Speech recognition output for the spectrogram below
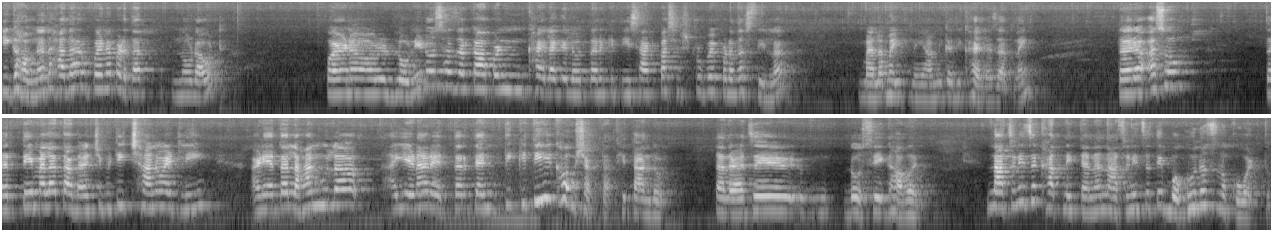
ही घावणं दहा दहा रुपयाला पडतात नो डाऊट पण लोणी डोसा जर का आपण खायला गेलो तर किती साठ पासष्ट रुपये पडत असतील ना? मला माहीत नाही आम्ही कधी खायला जात नाही. तर असो तर ते मला तांदळाची पिठी छान वाटली. आणि आता लहान मुलं येणार आहेत तर त्यां ती कितीही खाऊ शकतात हे तांदूळ. तांदळाचे डोसे घावन नाचणीचं खात नाही त्यांना नाचणीचं ते बघूनच नको वाटतं.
